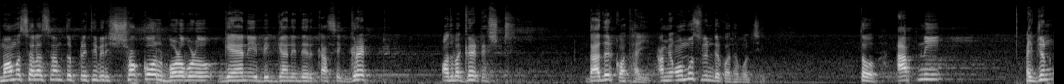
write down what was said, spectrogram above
মোহাম্মদ সাল্লাহ সাল্লাম তো পৃথিবীর সকল বড় বড় জ্ঞানী, বিজ্ঞানীদের কাছে গ্রেট অথবা গ্রেটেস্ট তাদের কথাই। আমি অমুসলিমদের কথা বলছি। তো আপনি একজন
